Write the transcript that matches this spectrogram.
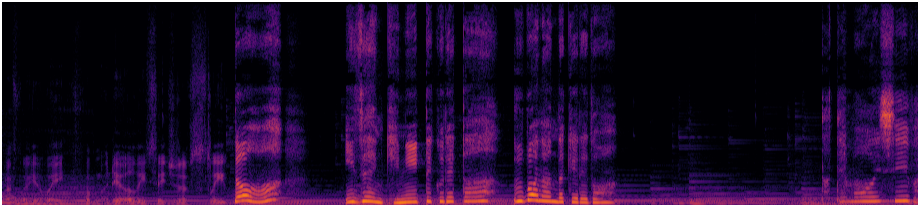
roughly awake from the early stages of sleep. どう以前気に入ってくれたウバなんだけれどとても美味しいわ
